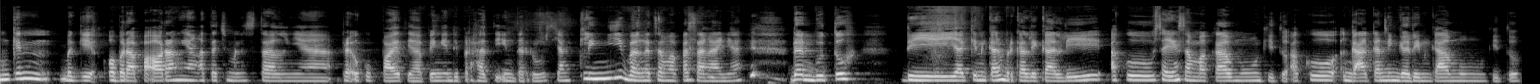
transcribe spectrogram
mungkin bagi beberapa orang yang attachment style-nya preoccupied ya, pengen diperhatiin terus, yang clingy banget sama pasangannya, dan butuh diyakinkan berkali-kali, aku sayang sama kamu gitu, aku nggak akan ninggalin kamu gitu.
